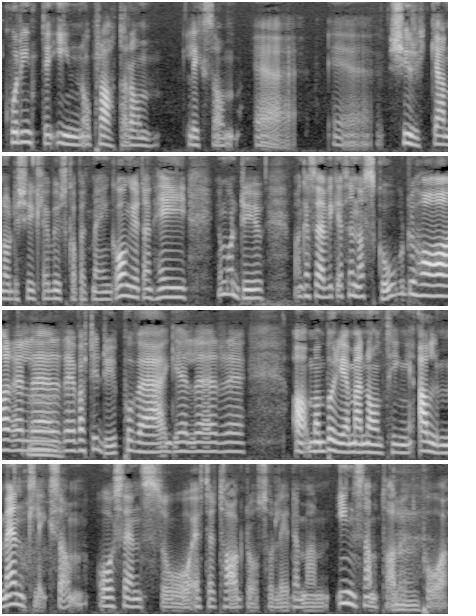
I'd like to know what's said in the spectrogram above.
går inte in och pratar om liksom eh, eh, kyrkan och det kyrkliga budskapet med en gång. Utan hej, hur mår du? Man kan säga vilka fina skor du har eller Mm. mm. vart är du på väg? Eller, eh, ja, man börjar med någonting allmänt liksom. Och sen så efter ett tag då så leder man in samtalet Mm. på eh,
